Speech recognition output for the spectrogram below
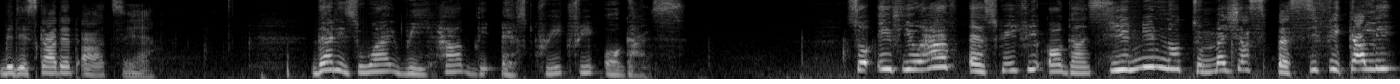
be discarded out. Yeah. That is why we have the excretory organs. So if you have excretory organs, you need not to measure specifically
